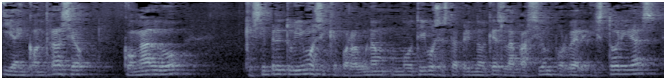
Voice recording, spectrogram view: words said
y a encontrarse con algo que siempre tuvimos y que por algún motivo se está perdiendo, que es la pasión por ver historias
